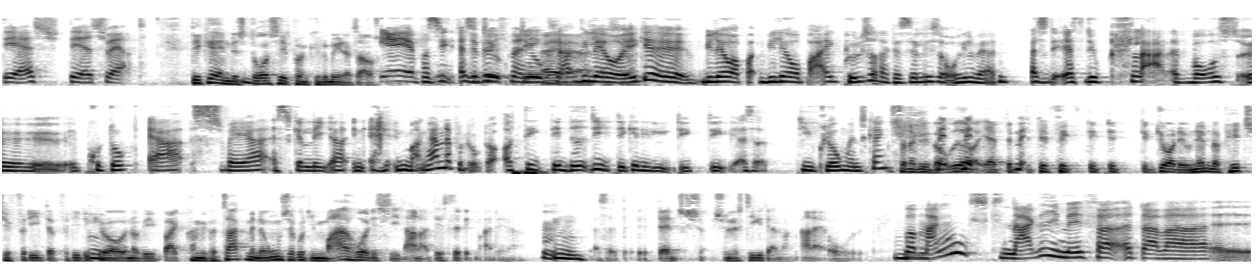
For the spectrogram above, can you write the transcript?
det, er, det er svært. Det kan investorer se på en kilometers afstand. Ja, ja, præcis. Altså, det, det, man det er jo ikke. klart, Ja, vi ja, laver, altså. ikke, vi, laver, bare- vi laver bare ikke pølser, der kan sælges over hele verden. Altså, det, altså, det er jo klart, at vores øh, produkt er sværere at skalere end, end mange andre produkter. Og det, det ved de, det kan de, de, de, altså, de er jo kloge mennesker, ikke? Så når vi var Men- ude, men- og, ja, men- det, det, fik, det, det, det, gjorde det jo nemt at pitche, fordi, der, fordi det mm. gjorde, når vi var kom i kontakt med nogen, så kunne de meget hurtigt sige, nej, nej, det er slet ikke mig det her. Mm. Altså dansk journalistik i Danmark, nej, nej, overhovedet ikke. Hvor mange snakkede I med, før at der var øh,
